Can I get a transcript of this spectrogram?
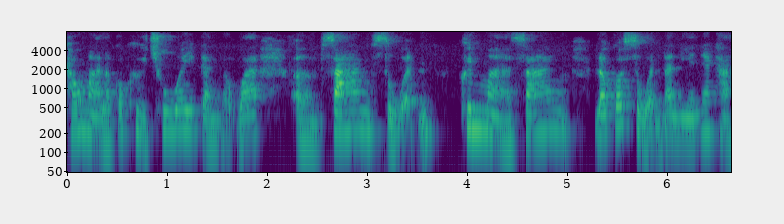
เข้ามาแล้วก็คือช่วยกันแบบว่าสร้างสวน ขึ้นมาสร้าง แล้วก็สวนอันนี้เนี่ยค่ะ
